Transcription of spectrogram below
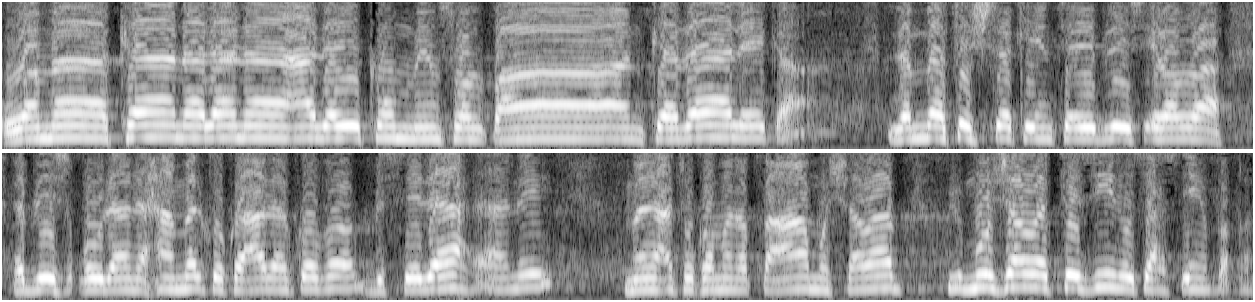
وما كان لنا عليكم من سلطان. كذلك لما تشتكي انت ابليس إلى الله. ابليس يقول أنا حملتك على الكفر بالسلاح يعني منعتك من الطعام والشراب مجرد تزيين وتحسين فقط.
